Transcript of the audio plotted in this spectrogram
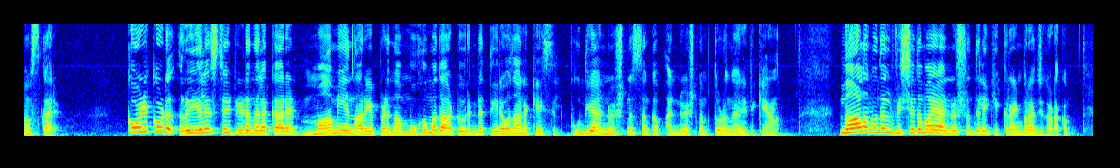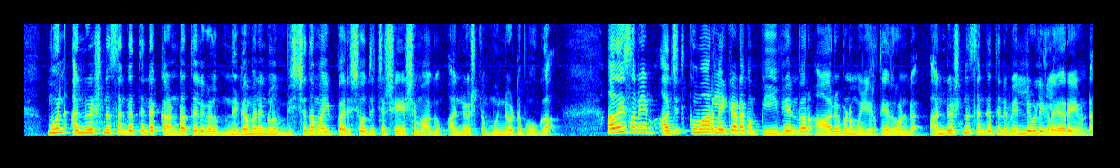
നമസ്കാരം. കോഴിക്കോട് റിയൽ എസ്റ്റേറ്റ് ഇടനിലക്കാരൻ മാമി എന്നറിയപ്പെടുന്ന മുഹമ്മദ് ആട്ടൂരിന്റെ തിരോധാന കേസിൽ പുതിയ അന്വേഷണ സംഘം അന്വേഷണം തുടങ്ങാനിരിക്കുകയാണ് നാളെ മുതൽ വിശദമായ അന്വേഷണത്തിലേക്ക് ക്രൈംബ്രാഞ്ച് കടക്കും. മുൻ അന്വേഷണ സംഘത്തിന്റെ കണ്ടെത്തലുകളും നിഗമനങ്ങളും വിശദമായി പരിശോധിച്ച ശേഷമാകും അന്വേഷണം മുന്നോട്ട് പോകുക അതേസമയം അജിത് കുമാറിലേക്കടക്കം പി വി അൻവർ ആരോപണം ഉയർത്തിയതുകൊണ്ട് അന്വേഷണ സംഘത്തിന് വെല്ലുവിളികളേറെയുണ്ട്.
